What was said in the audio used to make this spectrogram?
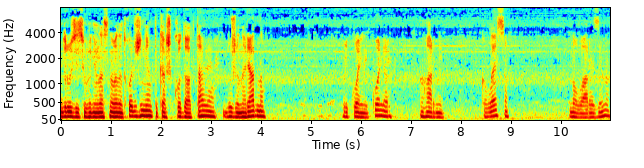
Друзі, сьогодні у нас нове надходження. Така шкода Октавія, дуже нарядна. Прикольний колір, гарні колеса, нова резина.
